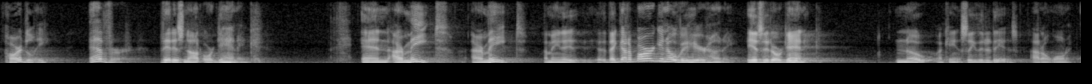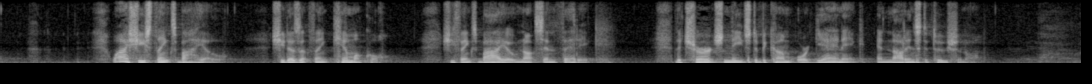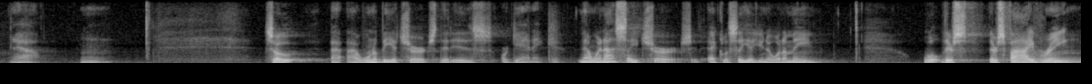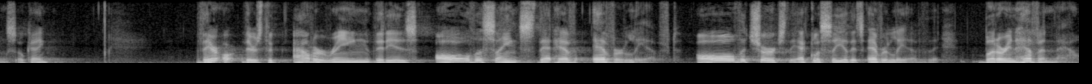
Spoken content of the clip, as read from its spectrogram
hardly ever, that is not organic. And our meat, our meat. I mean, it, they got a bargain over here, honey. Is it organic? No, I can't see that it is. I don't want it. Why? She thinks bio. She doesn't think chemical. She thinks bio, not synthetic. The church needs to become organic and not institutional. Yeah. Mm. So I, I want to be a church that is organic. Now, when I say church, ecclesia, you know what I mean. Well, there's, there's five rings, okay? There are, there's the outer ring that is all the saints that have ever lived, all the church, the ecclesia that's ever lived, but are in heaven now.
